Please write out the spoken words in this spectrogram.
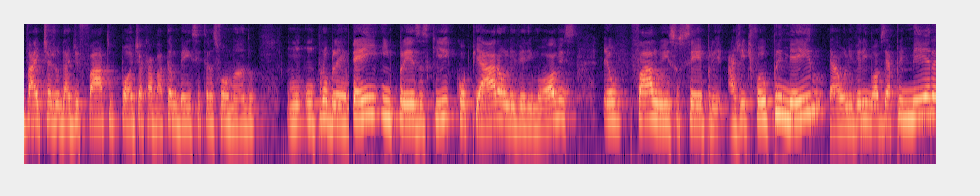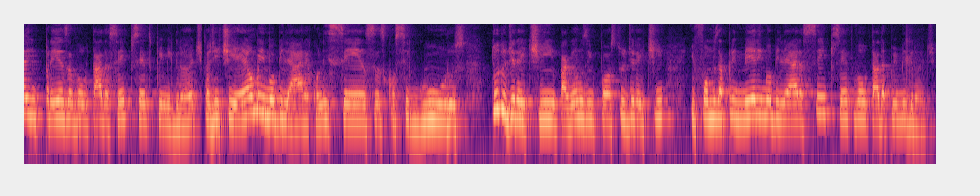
vai te ajudar de fato, pode acabar também se transformando um, um problema. Tem empresas que copiaram Oliveira Imóveis eu falo isso sempre, a gente foi o primeiro, a Oliveira Imóveis é a primeira empresa voltada 100% para o imigrante. Então a gente é uma imobiliária com licenças, com seguros, tudo direitinho, pagamos impostos tudo direitinho e fomos a primeira imobiliária 100% voltada para o imigrante.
